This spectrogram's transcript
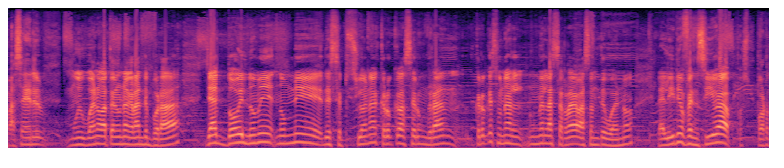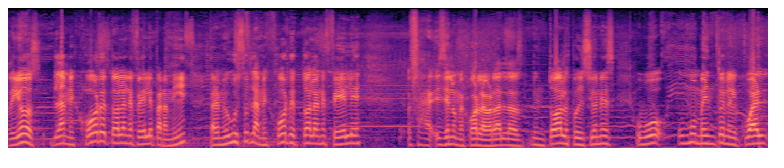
Va a ser muy bueno, va a tener una gran temporada. Jack Doyle no me, no me decepciona, creo que va a ser un gran. Creo que es una, una la cerrada bastante bueno. La línea ofensiva, pues por Dios, la mejor de toda la NFL para mí. Para mi gusto es la mejor de toda la NFL. O sea, es de lo mejor, la verdad. en todas las posiciones hubo un momento en el cual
